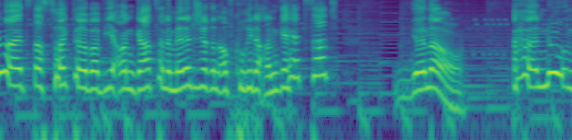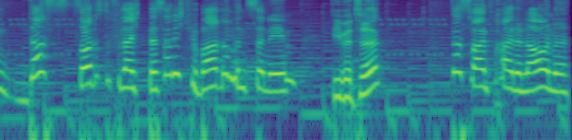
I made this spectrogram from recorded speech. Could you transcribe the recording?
Du meinst das Zeug darüber, wie On Guard seine Managerin auf Corrida angehetzt hat? genau. Äh, nun, das solltest du vielleicht besser nicht für bare Münze nehmen. Wie bitte? Das war einfach eine Laune.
